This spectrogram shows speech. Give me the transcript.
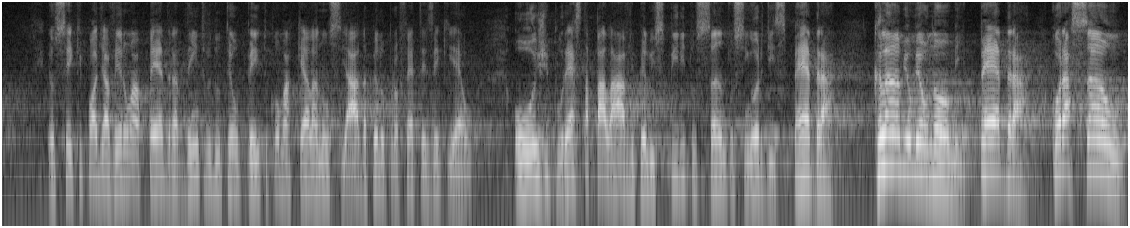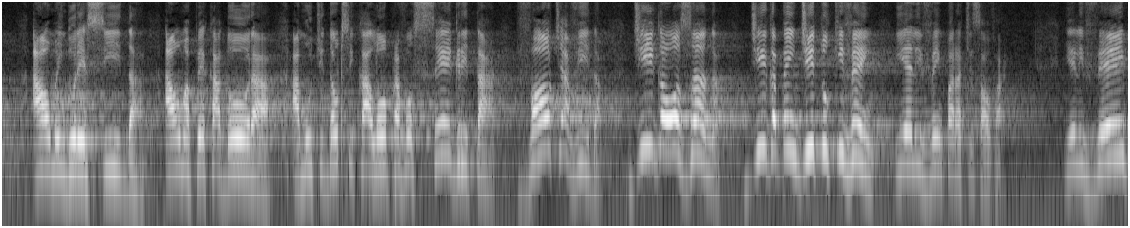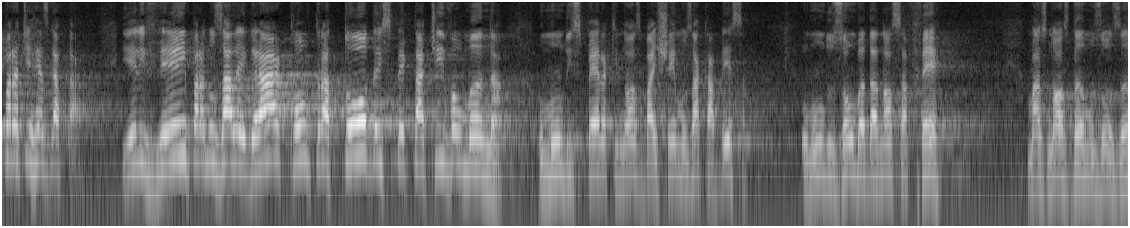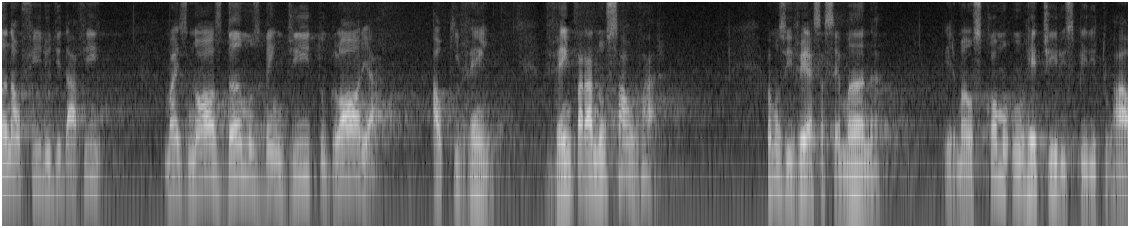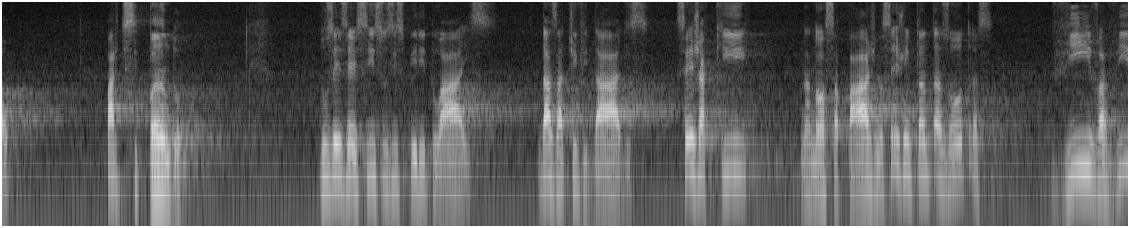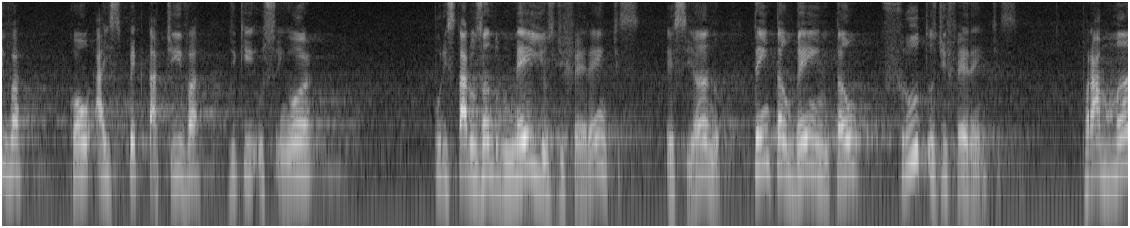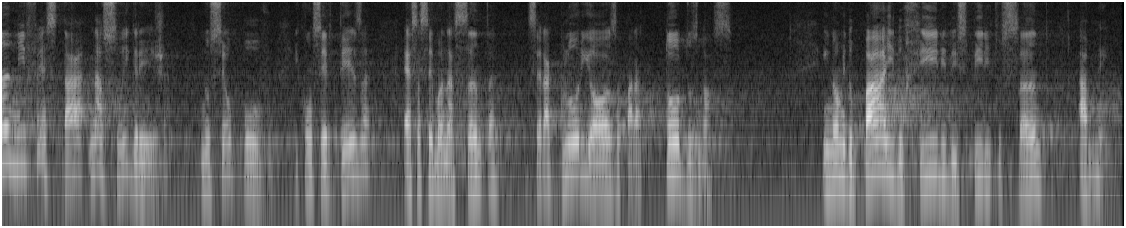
Eu sei que pode haver uma pedra dentro do teu peito, como aquela anunciada pelo profeta Ezequiel. Hoje, por esta palavra e pelo Espírito Santo, o Senhor diz: pedra, clame o meu nome, pedra, coração, alma endurecida, alma pecadora. A multidão se calou para você gritar: volte à vida, diga Osana diga bendito que vem, e ele vem para te salvar, e ele vem para te resgatar, e ele vem para nos alegrar contra toda expectativa humana. O mundo espera que nós baixemos a cabeça, o mundo zomba da nossa fé, mas nós damos hosana ao filho de Davi, mas nós damos bendito, glória ao que vem, vem para nos salvar. Vamos viver essa semana irmãos, como um retiro espiritual, participando dos exercícios espirituais, das atividades, seja aqui na nossa página, seja em tantas outras. Viva, viva com a expectativa de que o Senhor, por estar usando meios diferentes esse ano, tem também então frutos diferentes para manifestar na sua igreja, no seu povo. E com certeza essa Semana Santa será gloriosa para todos nós. Em nome do Pai, do Filho e do Espírito Santo. Amém.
